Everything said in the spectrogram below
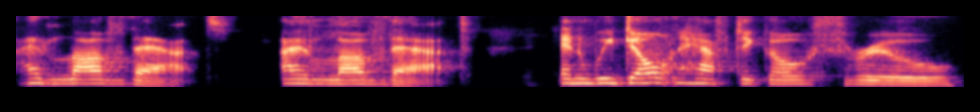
I love that. I love that. And we don't have to go through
